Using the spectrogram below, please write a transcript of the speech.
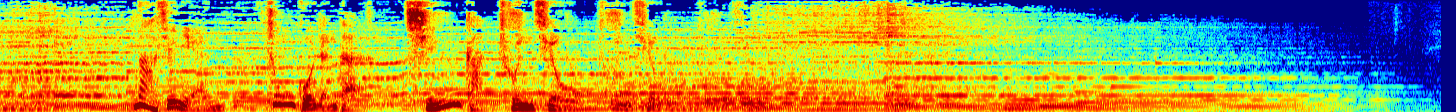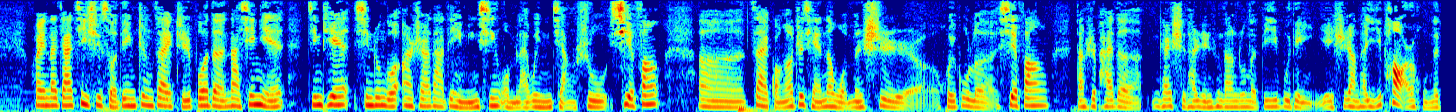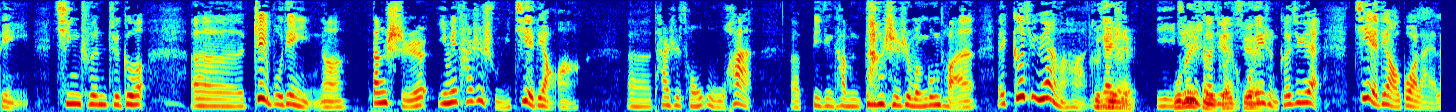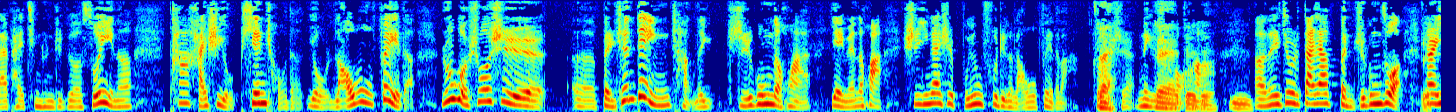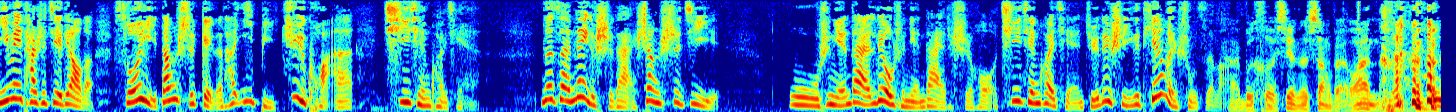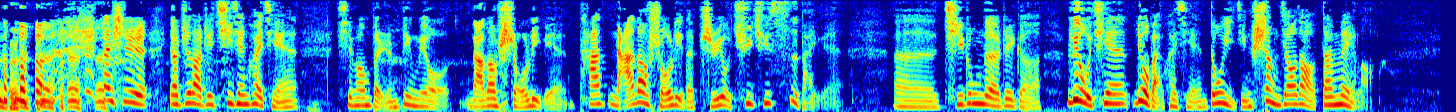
那些年，中国人的情感春秋。春秋。欢迎大家继续锁定正在直播的《那些年》。今天新中国二十二大电影明星，我们来为您讲述谢芳。呃，在广告之前呢，我们是回顾了谢芳当时拍的，应该是他人生当中的第一部电影，也是让他一炮而红的电影《青春之歌》。呃，这部电影呢，当时因为它是属于借调啊，呃，它是从武汉。呃，毕竟他们当时是文工团，哎，歌剧院了哈，应该是已经是歌剧院，湖北省歌剧院借调过来来拍《青春之歌》，所以呢，他还是有片酬的，有劳务费的。如果说是呃本身电影厂的职工的话，演员的话是应该是不用付这个劳务费的吧？朱老师那个时候哈，啊，那就是大家本职工作，但是因为他是借调的，所以当时给了他一笔巨款七千块钱。那在那个时代，上世纪。五十年代、六十年代的时候，七千块钱绝对是一个天文数字了，还不和现在上百万呢。但是要知道，这七千块钱，谢芳本人并没有拿到手里边，他拿到手里的只有区区四百元，呃，其中的这个六千六百块钱都已经上交到单位了。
